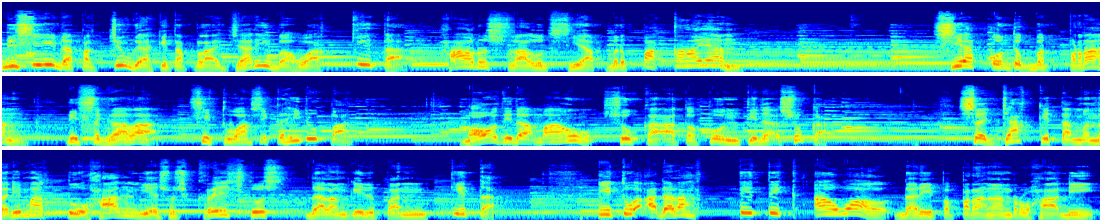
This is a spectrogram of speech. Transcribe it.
Di sini dapat juga kita pelajari bahwa kita harus selalu siap berpakaian. Siap untuk berperang di segala situasi kehidupan. Mau tidak mau, suka ataupun tidak suka sejak kita menerima Tuhan Yesus Kristus dalam kehidupan kita. Itu adalah titik awal dari peperangan rohani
